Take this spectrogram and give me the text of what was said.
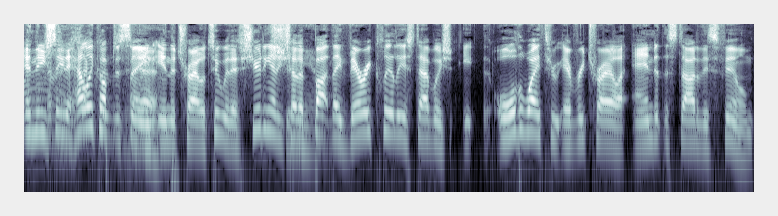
and then you see the helicopter scene Yeah. in the trailer too, where they're shooting at each other. Shooting But they very clearly establish i- all the way through every trailer and at the start of this film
